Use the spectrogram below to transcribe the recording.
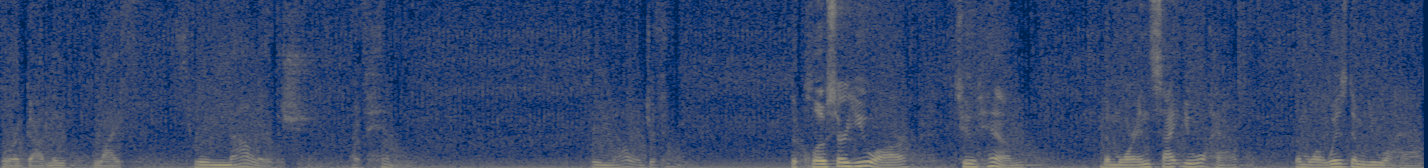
for a godly life through knowledge of Him. Through knowledge of Him. The closer you are to Him, the more insight you will have, the more wisdom you will have,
